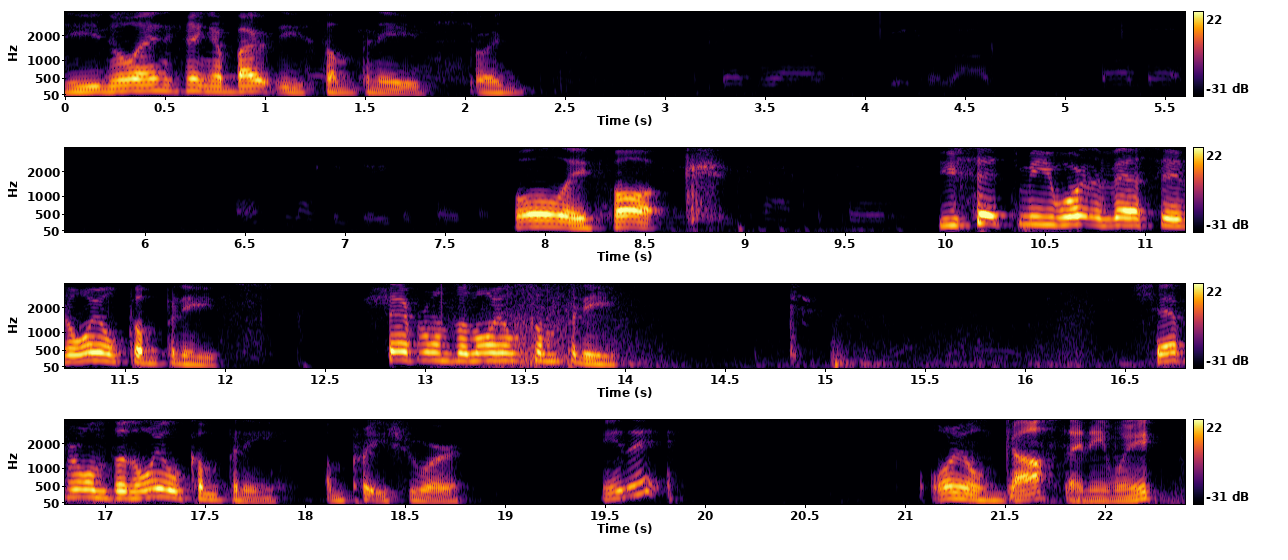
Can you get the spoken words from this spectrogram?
Do you know anything about these companies? Or holy fuck! You said to me you weren't investing in oil companies. Chevron's an oil company. Chevron's an oil company. I'm pretty sure, ain't it? Oil and gas, anyway.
